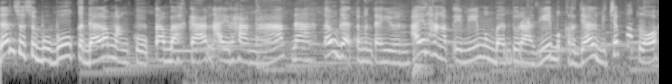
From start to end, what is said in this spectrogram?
dan susu bubuk ke dalam mangkuk. Tambahkan air hangat. Nah, tahu gak temen Teh Yun? Air hangat ini membantu ragi bekerja lebih cepat loh.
